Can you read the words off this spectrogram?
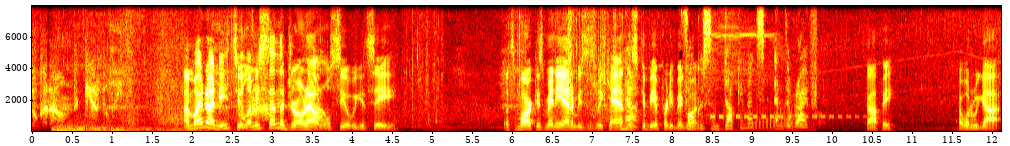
Look around carefully. I might not need to. Let me send the drone out and oh. we'll see what we can see. Let's mark as many enemies as we can. Now, this could be a pretty big Focus one. on documents and the rifle. Copy. All right, what do we got?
